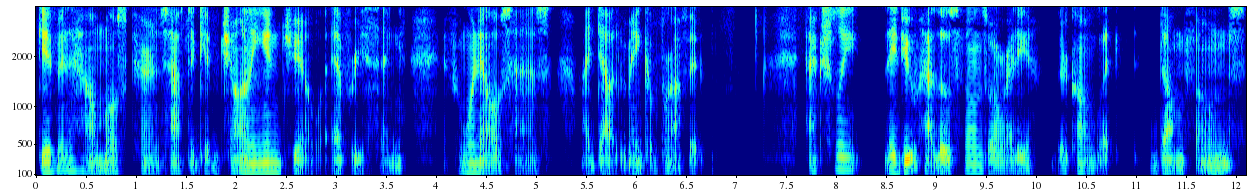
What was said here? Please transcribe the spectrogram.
given how most parents have to give Johnny and Jill everything everyone else has, I doubt it make a profit. Actually, they do have those phones already. They're called like dumb phones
